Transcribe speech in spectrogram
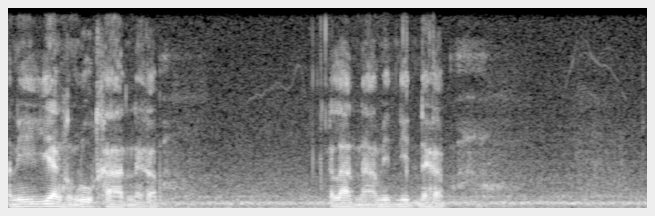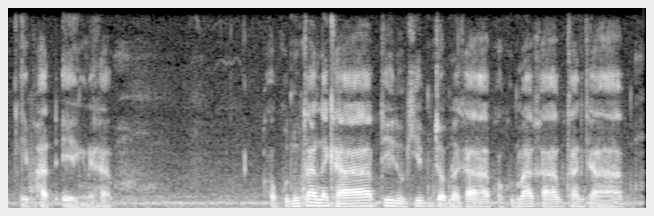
อันนี้เยี่ยงของลูกทานนะครับราดน้ำนิดๆนะครับ นี่ผัดเองนะครับ ขอบคุณทุกท่านนะครับ ที่ดูคลิปจบนะครับ ขอบคุณมากครับทุกท่านครับ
